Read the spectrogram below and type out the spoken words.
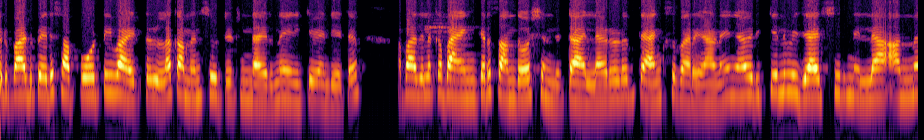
ഒരുപാട് പേര് സപ്പോർട്ടീവ് ആയിട്ടുള്ള കമന്റ്സ് ഇട്ടിട്ടുണ്ടായിരുന്നു എനിക്ക് വേണ്ടിയിട്ട്. അപ്പൊ അതിലൊക്കെ ഭയങ്കര സന്തോഷം ഉണ്ട് കേട്ടോ എല്ലാവരോടും താങ്ക്സ് പറയാണ്. ഞാൻ ഒരിക്കലും വിചാരിച്ചിരുന്നില്ല അന്ന്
